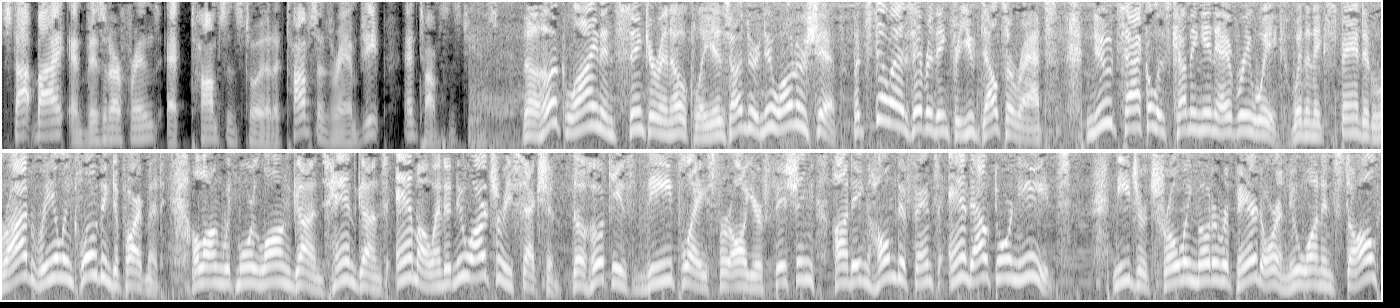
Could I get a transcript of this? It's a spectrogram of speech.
Stop by and visit our friends at Thompson's Toyota, Thompson's Ram Jeep, and Thompson's GMC. The hook, line, and sinker in Oakley is under new ownership, but still has everything for you Delta rats. New tackle is coming in every week with an expanded rod, reel, and clothing department, along with more long guns, handguns, ammo, and a new archery section. The hook is the place for all your fishing, hunting, home defense, and outdoor needs. Need your trolling motor repaired or a new one installed?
